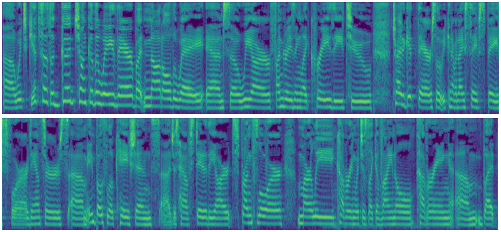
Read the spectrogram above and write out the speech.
uh, which gets us a good chunk of the way there, but not all the way. And so we are fundraising like crazy to try to get there so that we can have a nice safe space for our dancers um, in both locations. Uh, just have state of the art sprung floor, Marley covering, which is like a vinyl covering, um, but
